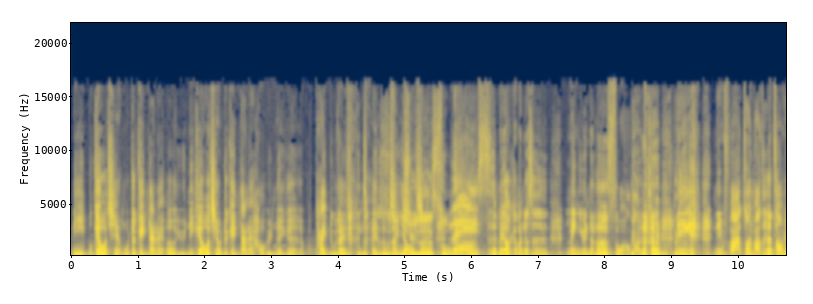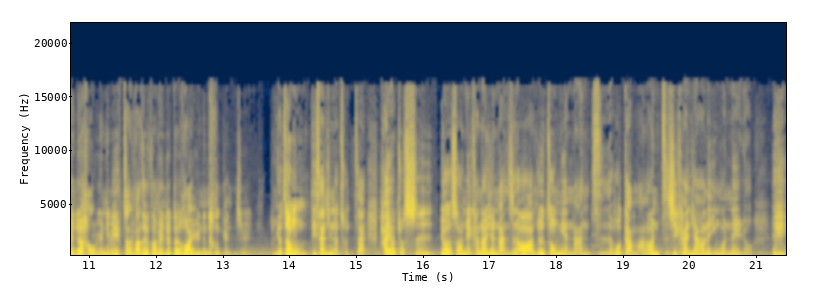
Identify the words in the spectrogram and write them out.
你不给我钱，我就给你带来厄运；你给我钱，我就给你带来好运的一个态度在，在在路上要钱。情绪勒索、啊，类似没有，根本就是命运的勒索，好吗？就是你 你发转发这个照片就好运，你没转发这个照片就得坏运的那种感觉。有这种第三性的存在，还有就是有的时候你会看到一些男生哦，他就是中年男子或干嘛，然后你仔细看一下他的英文内容，诶，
